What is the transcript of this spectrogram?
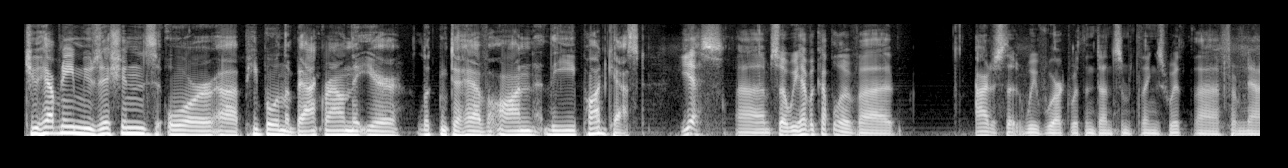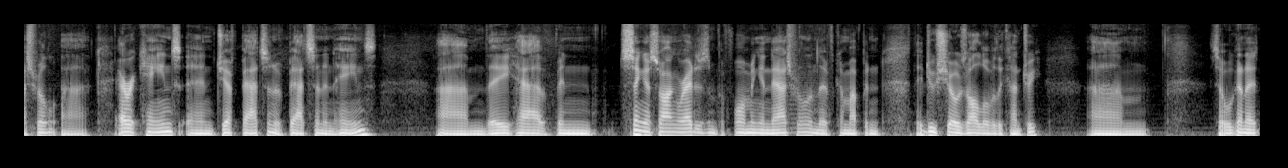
do you have any musicians or uh, people in the background that you're looking to have on the podcast? Yes. Um, so we have a couple of uh, artists that we've worked with and done some things with uh, from Nashville. Uh, Eric Haynes and Jeff Batson of Batson and Haynes. Um, they have been singer songwriters and performing in Nashville, and they've come up and they do shows all over the country. Um, so we're going to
